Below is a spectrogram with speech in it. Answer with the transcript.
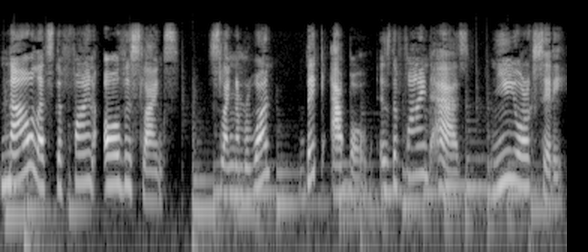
Now let's define all the slangs. Slang number one Big Apple is defined as New York City.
